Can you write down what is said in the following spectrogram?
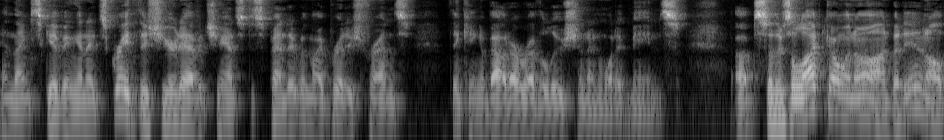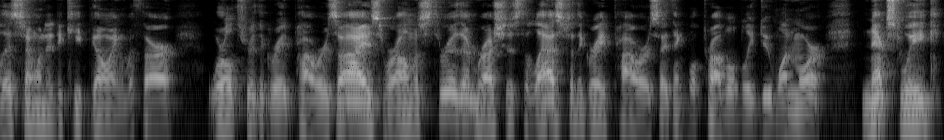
and Thanksgiving. And it's great this year to have a chance to spend it with my British friends, thinking about our revolution and what it means. Uh, so there's a lot going on, but in all this, I wanted to keep going with our world through the great powers' eyes. We're almost through them. Russia's the last of the great powers. I think we'll probably do one more next week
